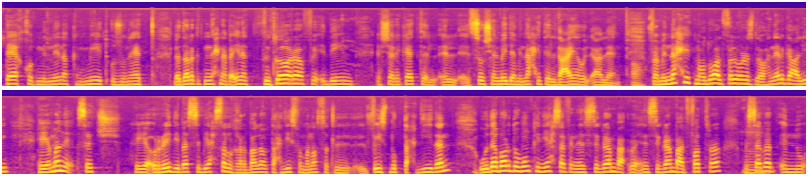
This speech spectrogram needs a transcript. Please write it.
بتاخد مننا كمية أذونات لدرجة إن إحنا بقينا تجارة في إيدين الشركات ال- ال- ال social media من ناحية الدعاية والإعلان آه. فمن ناحية موضوع ال followers لو هنرجع ليه هي ما نقصتش هي already بس بيحصل غربلة وتحديث في منصة ال- الفيسبوك تحديدا وده برضه ممكن يحصل في الانستجرام الانستجرام بعد فترة بسبب إنه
